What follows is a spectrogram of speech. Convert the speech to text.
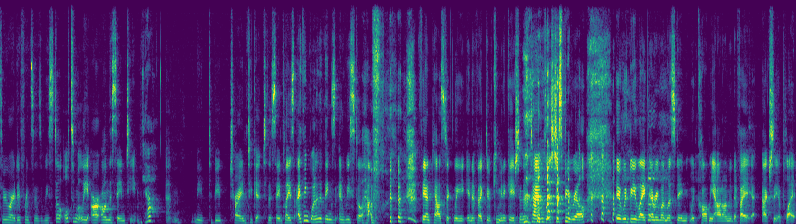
through our differences we still ultimately are on the same team. yeah And need to be trying to get to the same place. I think one of the things, and we still have fantastically ineffective communication at times, let's just be real. It would be like everyone listening would call me out on it if I actually apply,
